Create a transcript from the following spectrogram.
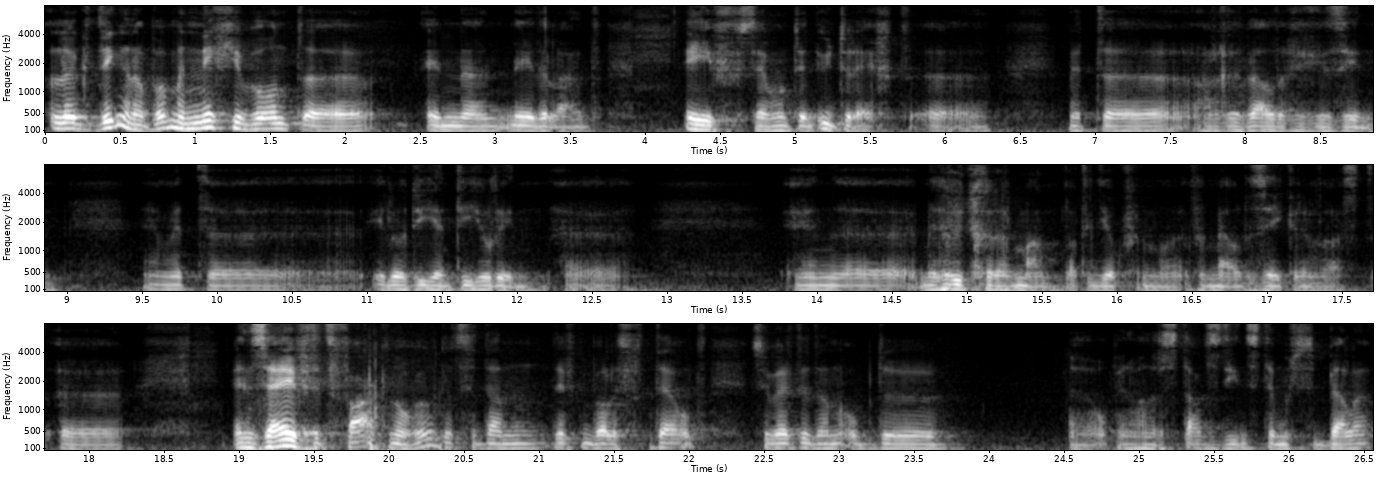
leuke dingen op. Hoor. Mijn nichtje woont uh, in uh, Nederland. Eve, zij woont in Utrecht. Uh, met haar geweldige gezin. En met Elodie en Tijurin. en met Rutger, haar man, laat ik die ook vermelden, zeker en vast. en zij heeft het vaak nog, hoor, dat ze dan, heeft me wel eens verteld. Ze werkte dan op, de, op een of andere stadsdienst en moest ze bellen.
